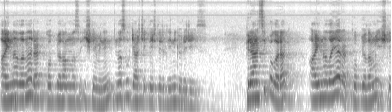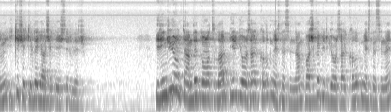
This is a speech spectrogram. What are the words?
aynalanarak kopyalanması işleminin nasıl gerçekleştirildiğini göreceğiz. Prensip olarak aynalayarak kopyalama işlemi iki şekilde gerçekleştirilir. Birinci yöntemde donatılar bir görsel kalıp nesnesinden başka bir görsel kalıp nesnesine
